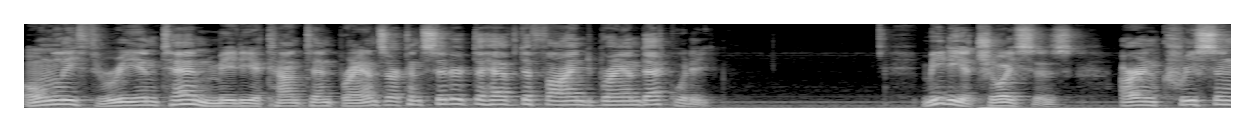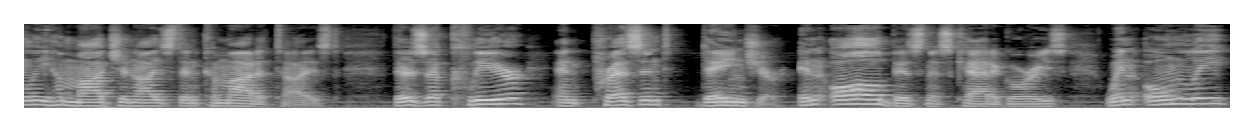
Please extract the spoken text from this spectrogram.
only 3 in 10 media content brands are considered to have defined brand equity. Media choices are increasingly homogenized and commoditized. There's a clear and present danger in all business categories when only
